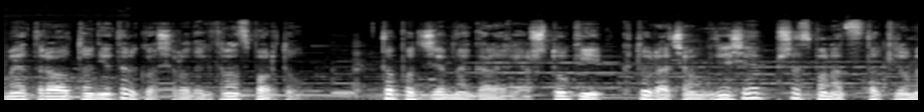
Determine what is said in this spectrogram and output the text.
metro to nie tylko środek transportu. To podziemna galeria sztuki, która ciągnie się przez ponad 100 km.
